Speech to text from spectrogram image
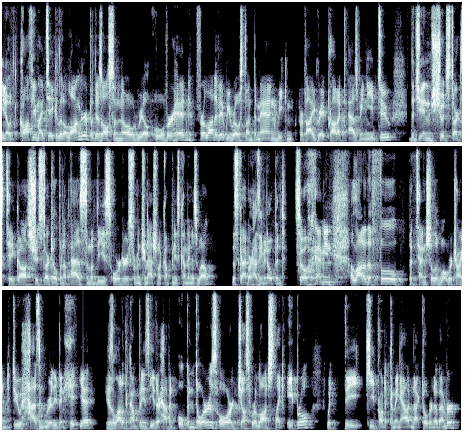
you know, coffee might take a little longer, but there's also no real overhead for a lot of it. We roast on demand. We can provide great product as we need to. The gin should start to take off, should start to open up as some of these orders from international companies come in as well. The Skybar hasn't even opened. So, I mean, a lot of the full potential of what we're trying to do hasn't really been hit yet because a lot of the companies either haven't opened doors or just were launched like April with the key product coming out in October, November.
